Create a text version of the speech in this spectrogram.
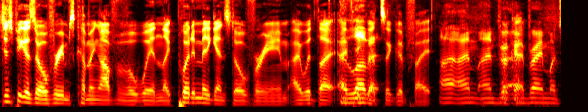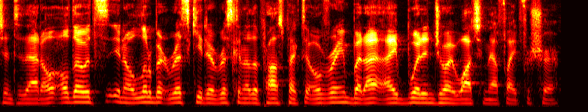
Just because Overeem's coming off of a win, like put him against Overeem, I would like. I, I think that's it. a good fight. I, am I'm, I'm, very, okay. I'm, very much into that. Although it's you know a little bit risky to risk another prospect to Overeem, but I, I would enjoy watching that fight for sure.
